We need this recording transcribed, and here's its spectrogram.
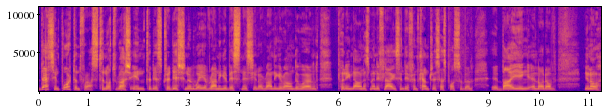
that's important for us to not rush into this traditional way of running a business, you know, running around the world, putting down as many flags in different countries as possible, uh, buying a lot of, you know,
